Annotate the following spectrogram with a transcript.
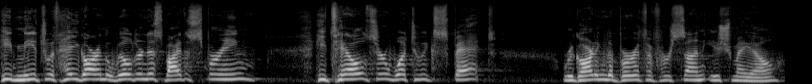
He meets with Hagar in the wilderness by the spring. He tells her what to expect regarding the birth of her son Ishmael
